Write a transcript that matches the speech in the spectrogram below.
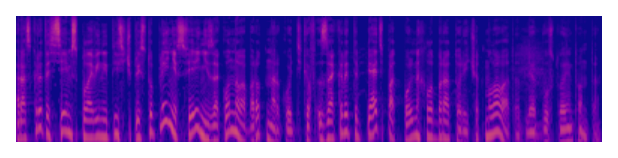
Раскрыто семь с половиной тысяч преступлений в сфере незаконного оборота наркотиков. Закрыто это 5 подпольных лабораторий. Что-то маловато для 2,5 тонн-то.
